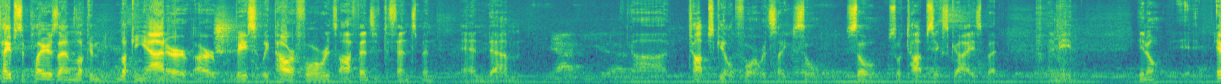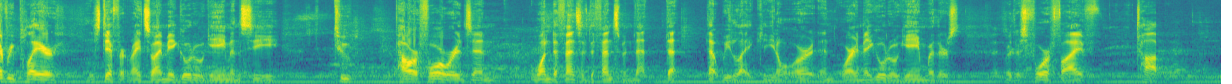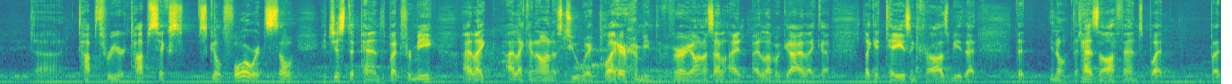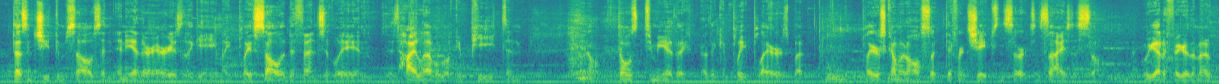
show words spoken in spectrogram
types of players I'm looking looking at are, are basically power forwards, offensive defensemen, and um, uh, top skilled forwards. Like so, so, so top six guys. But I mean, you know, every player is different, right? So I may go to a game and see two power forwards and one defensive defenseman that that that we like, you know, or and, or I may go to a game where there's where there's four or five top uh, top three or top six skilled forwards. So it just depends. But for me, I like I like an honest two-way player. I mean, to be very honest, I, I, I love a guy like a like a Toews and Crosby that that you know that has offense, but but doesn't cheat themselves in any other areas of the game. Like plays solid defensively and is high level to compete. And you know, those to me are the are the complete players. But players come in all different shapes and sorts and sizes. So we got to figure them out.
